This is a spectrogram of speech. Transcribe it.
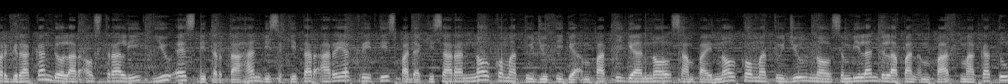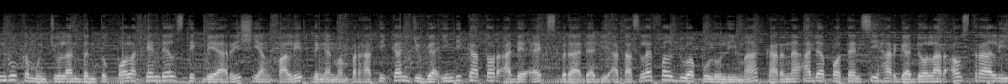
pergerakan dolar Australia (USD) tertahan di sekitar area kritis pada kisaran 0,73430 sampai 0,70984, maka tunggu kemunculan bentuk pola candlestick bearish yang valid dengan memperhatikan juga indikator ADX berada di atas level 25 karena ada potensi harga dolar Australia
